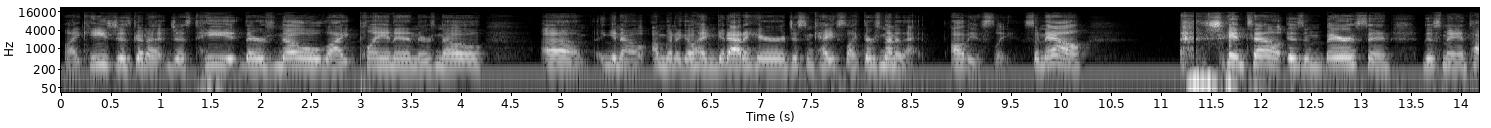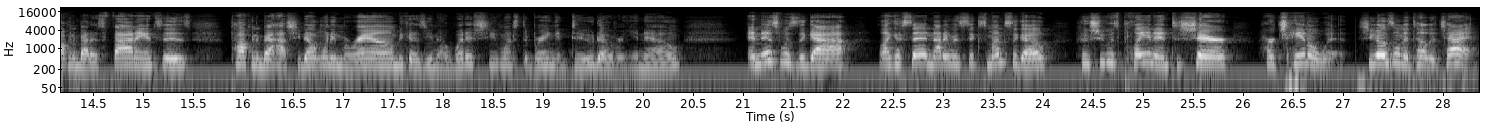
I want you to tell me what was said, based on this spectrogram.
like he's just gonna just he there's no like planning, there's no um, you know, I'm gonna go ahead and get out of here just in case. Like there's none of that, obviously. So now Chantel is embarrassing this man, talking about his finances, talking about how she don't want him around because, you know, what if she wants to bring a dude over, you know? And this was the guy, like I said, not even six months ago, who she was planning to share her channel with. She goes on to tell the chat,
